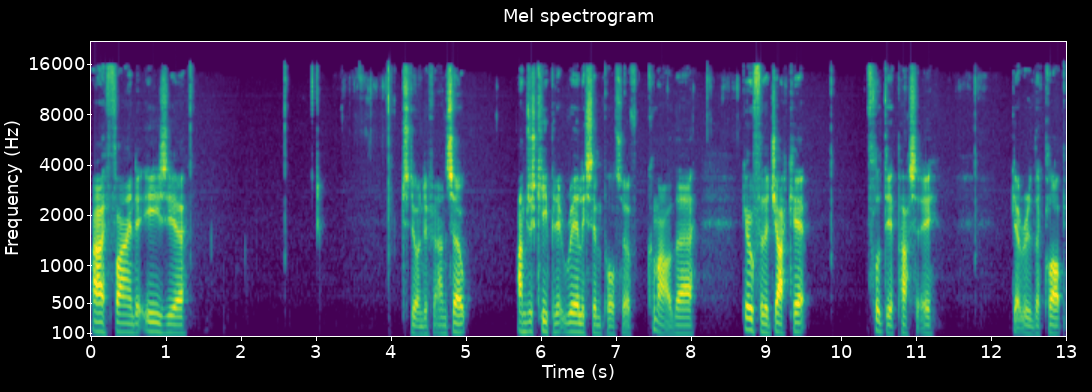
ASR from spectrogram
I find it easier to do it on different hands. So I'm just keeping it really simple. So I've come out of there, go for the jacket, flood the opacity, get rid of the Klopp,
